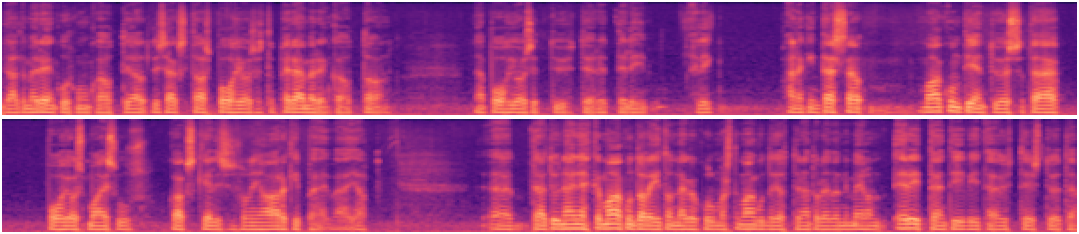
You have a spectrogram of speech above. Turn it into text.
täältä merenkurkun kautta ja lisäksi taas pohjoisesta perämeren kautta on – nämä pohjoiset yhteydet. Eli, eli ainakin tässä maakuntien työssä tämä pohjoismaisuus, kaksikielisyys on ihan arkipäivää. Ja, ää, täytyy näin ehkä maakuntaliiton näkökulmasta maakuntajohtajana todeta, niin meillä on erittäin tiiviitä yhteistyötä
